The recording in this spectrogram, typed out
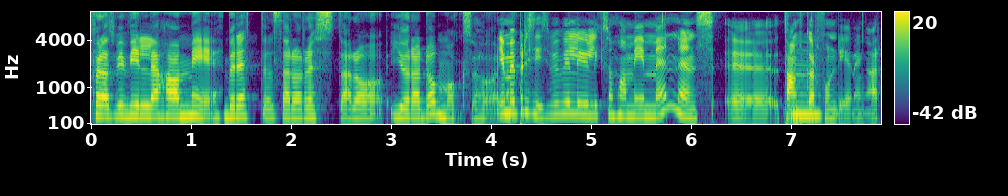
För att vi ville ha med berättelser och röster och göra dem också hörda. Ja, men precis. Vi ville ju liksom ha med männens eh, tankar och mm. funderingar.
